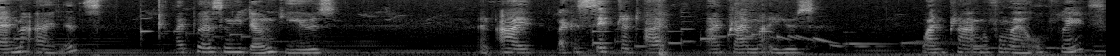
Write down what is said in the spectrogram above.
and my eyelids. I personally don't use an eye, like a separate eye, eye primer. I use one primer for my whole face.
